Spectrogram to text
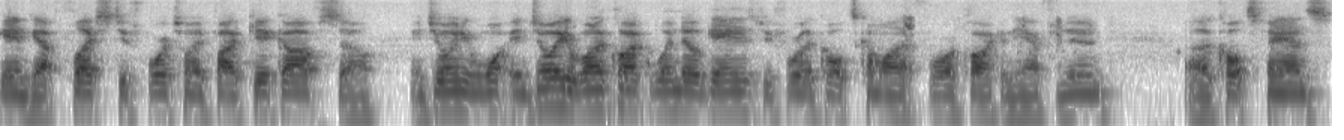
Game got flexed to 4:25 kickoff, so Enjoy your enjoy your one o'clock window games before the Colts come on at four o'clock in the afternoon. Uh, Colts fans,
